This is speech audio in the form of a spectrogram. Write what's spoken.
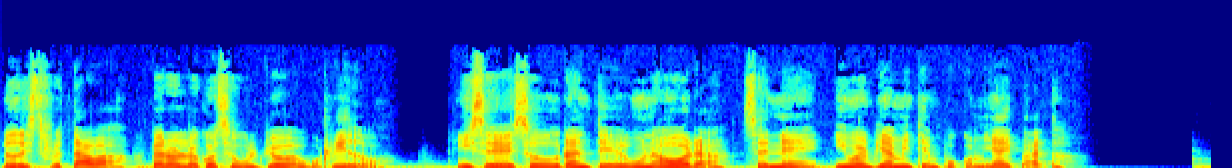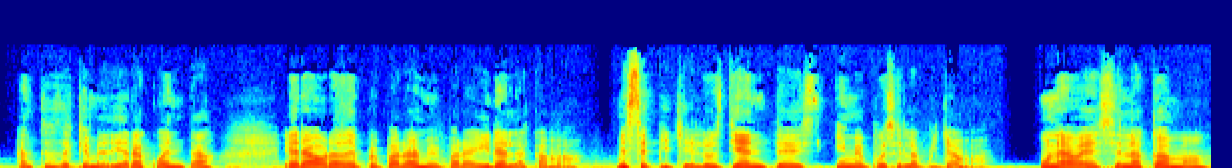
Lo disfrutaba, pero luego se volvió aburrido. Hice eso durante una hora, cené y volví a mi tiempo con mi iPad. Antes de que me diera cuenta, era hora de prepararme para ir a la cama. Me cepillé los dientes y me puse la pijama. Una vez en la cama,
